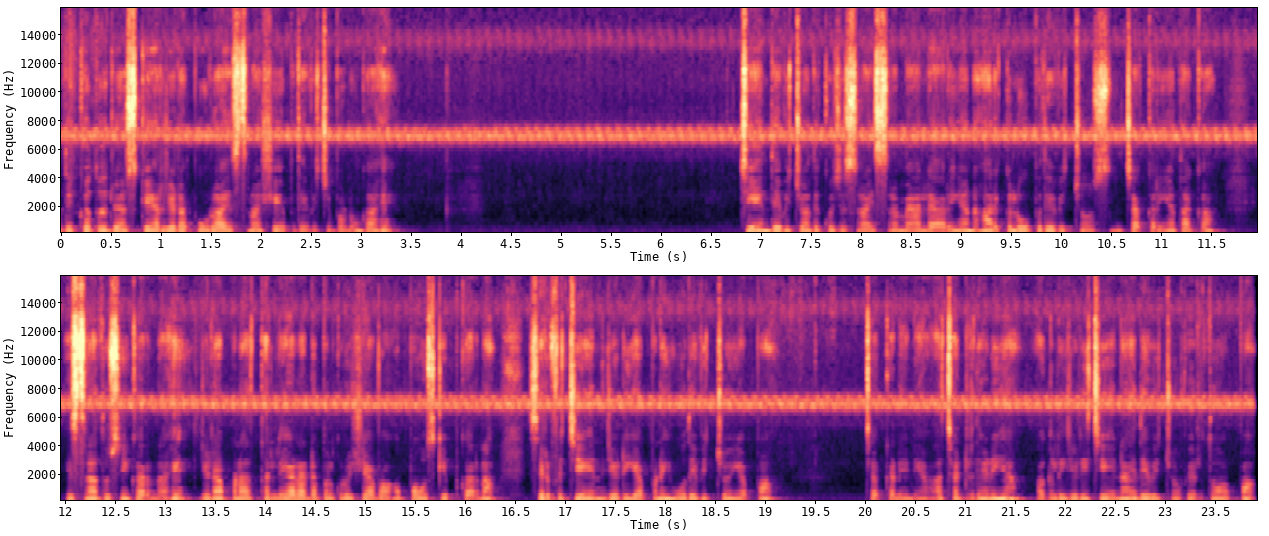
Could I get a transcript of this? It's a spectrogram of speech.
ਦੇਖੋ ਤਾਂ ਸਕੁਅਰ ਜਿਹੜਾ ਪੂਰਾ ਇਸ ਤਰ੍ਹਾਂ ਸ਼ੇਪ ਦੇ ਵਿੱਚ ਬਣੂਗਾ ਇਹ। ਚੇਨ ਦੇ ਵਿੱਚੋਂ ਦੇਖੋ ਜਿਸ ਤਰ੍ਹਾਂ ਇਸ ਤਰ੍ਹਾਂ ਮੈਂ ਲੈ ਰਹੀ ਹਾਂ ਨਾ, ਹਰ ਇੱਕ ਲੂਪ ਦੇ ਵਿੱਚੋਂ ਚੱਕ ਰਹੀ ਹਾਂ ਧਾਗਾ। ਇਸ ਤਰ੍ਹਾਂ ਤੁਸੀਂ ਕਰਨਾ ਹੈ ਜਿਹੜਾ ਆਪਣਾ ਥੱਲੇ ਵਾਲਾ ਡਬਲ ਕਰੋਸ਼ੀਆ ਵਾ, ਆਪਾਂ ਉਹ ਸਕਿਪ ਕਰਨਾ। ਸਿਰਫ ਚੇਨ ਜਿਹੜੀ ਆਪਣੀ, ਉਹਦੇ ਵਿੱਚੋਂ ਹੀ ਆਪਾਂ ਚੱਕਣੇ ਨੇ ਆ। ਛੱਡ ਦੇਣੀ ਆ। ਅਗਲੀ ਜਿਹੜੀ ਚੇਨ ਆ, ਇਹਦੇ ਵਿੱਚੋਂ ਫਿਰ ਤੋਂ ਆਪਾਂ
